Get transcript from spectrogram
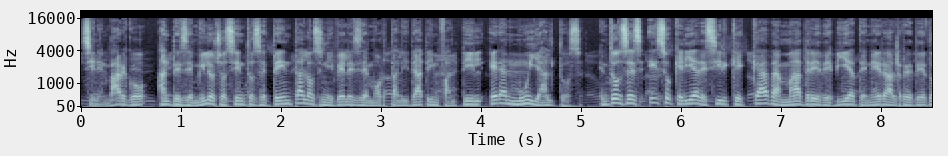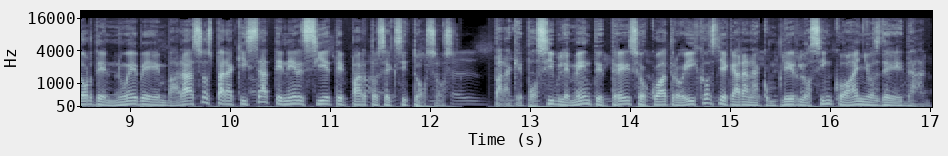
Sin embargo, antes de 1870 los niveles de mortalidad infantil eran muy altos, entonces eso quería decir que cada madre debía tener alrededor de nueve embarazos para quizá tener siete partos exitosos para que posiblemente tres o cuatro hijos llegaran a cumplir los cinco años de edad.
